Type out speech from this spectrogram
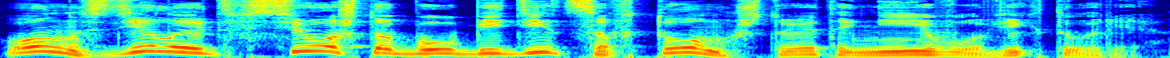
Он сделает все, чтобы убедиться в том, что это не его Виктория.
